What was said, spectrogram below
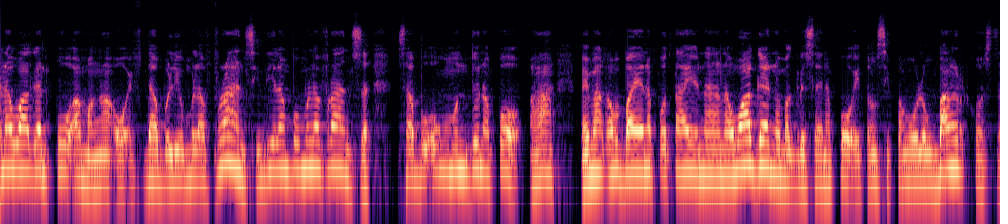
Nanawagan po ang mga OFW mula France, hindi lang po mula France, sa buong mundo na po. Ha? May mga kababayan na po tayo na nawagan na mag-resign na po itong si Pangulong Marcos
